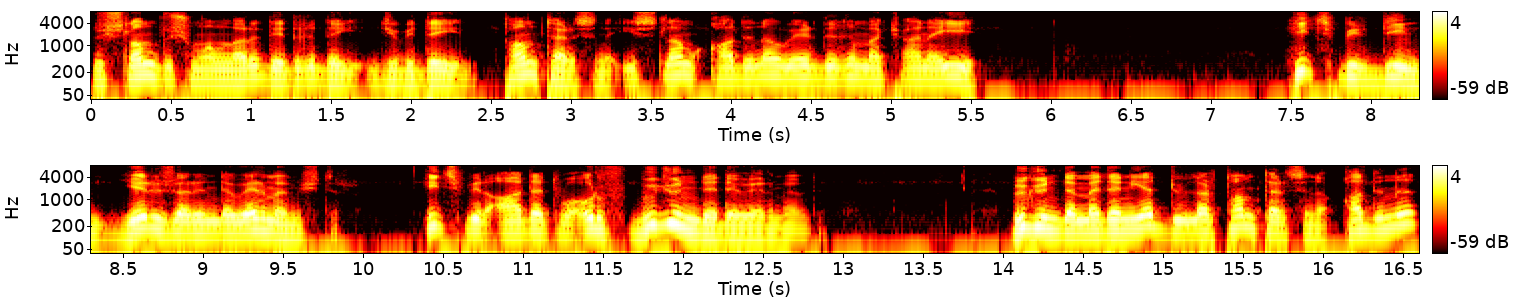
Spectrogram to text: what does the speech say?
İslam düşmanları dediği de, gibi değil. Tam tersine İslam kadına verdiği mekaneyi hiçbir din yer üzerinde vermemiştir. Hiçbir adet ve urf bugün de de vermedi. Bugün de medeniyet diyorlar tam tersine. Kadını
